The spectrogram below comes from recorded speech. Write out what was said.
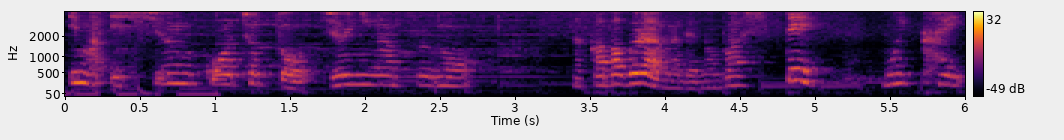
今一瞬こうちょっと12月の半ばぐらいまで伸ばしてもう一回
